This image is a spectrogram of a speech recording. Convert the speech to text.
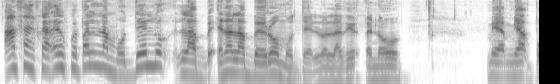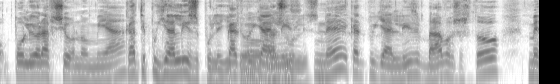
αν θα ευχα- έχουμε πάλι ένα μοντέλο, λαμπε- ένα λαμπερό μοντέλο, δηλαδή εννοώ μια, μια πο- πολύ ωραία φυσιογνωμία. Κάτι που γυαλίζει που λέγει Κάτι και που ο γυαλίζει. Γαζούλης. Ναι, κάτι που γυαλίζει, μπράβο, σωστό. Με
